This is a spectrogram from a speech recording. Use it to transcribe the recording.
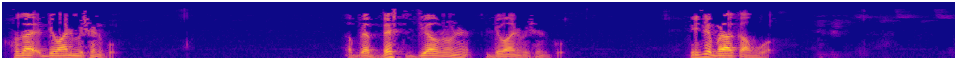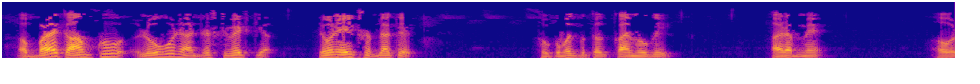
خدا ڈیوائن مشن کو۔ اپنا بیسٹ دیا انہوں نے ڈیوائن مشن کو۔ اس لیے بڑا کام ہوا۔ اور بڑے کام کو لوگوں نے انڈر اسٹیمیٹ کیا۔ لوگوں نے ایک سمجھا کہ حکومت قائم ہو گئی۔ عرب میں اور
